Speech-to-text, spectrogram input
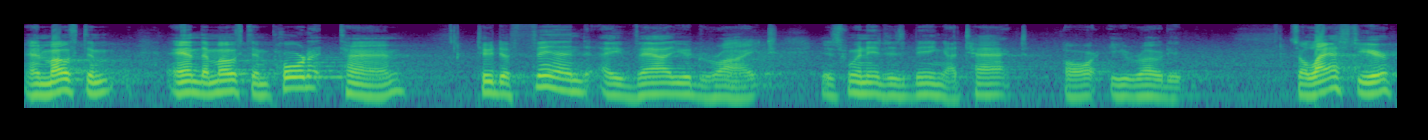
And, most, and the most important time to defend a valued right is when it is being attacked or eroded. So last year,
